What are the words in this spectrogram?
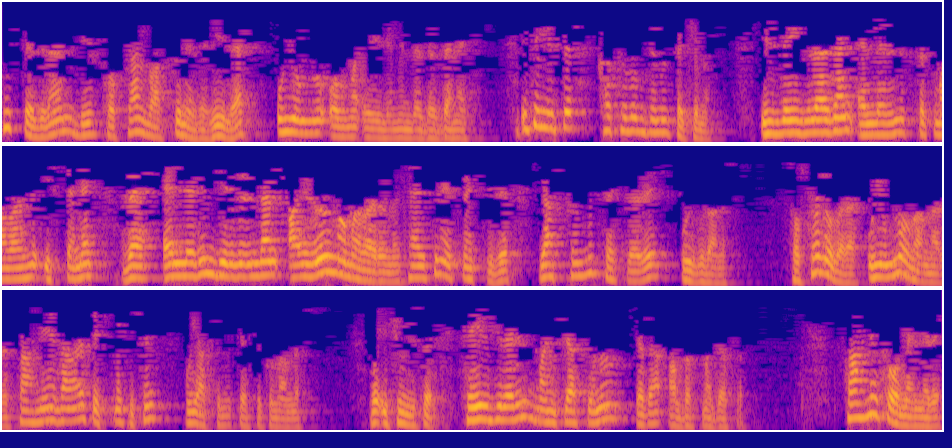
hissedilen bir sosyal baskı nedeniyle uyumlu olma eğilimindedir demek. İkincisi katılımcının seçimi. İzleyicilerden ellerini sıkmalarını istemek ve ellerin birbirinden ayrılmamalarını telkin etmek gibi yatkınlık sesleri uygulanır. Sosyal olarak uyumlu olanları sahneye davet etmek için bu yatkınlık sesi kullanılır. Ve üçüncüsü, seyircilerin manipülasyonu ya da aldatmacası. Sahne şovmenleri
